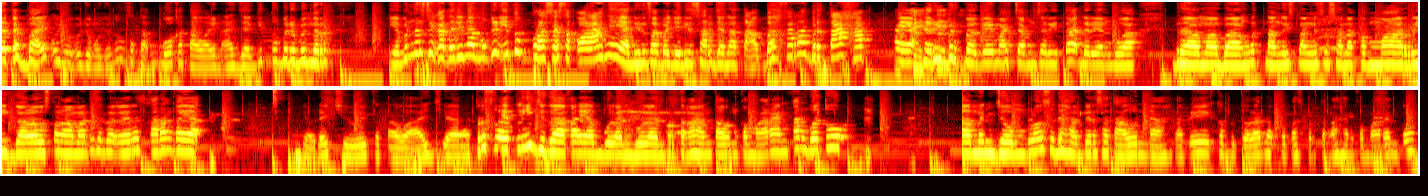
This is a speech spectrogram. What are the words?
niatnya baik ujung-ujung tuh kata gue ketawain aja gitu. Bener-bener. Ya bener sih kata Dina mungkin itu proses sekolahnya ya Dina sampai jadi sarjana tabah karena bertahap. Kayak dari berbagai macam cerita dari yang gue drama banget nangis-nangis ke sana kemari galau setengah mati sampai akhirnya sekarang kayak ya udah cuy ketawa aja. Terus lately juga kayak bulan-bulan pertengahan tahun kemarin kan gue tuh uh, menjomblo sudah hampir setahun ya. Tapi kebetulan waktu pas pertengahan kemarin tuh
